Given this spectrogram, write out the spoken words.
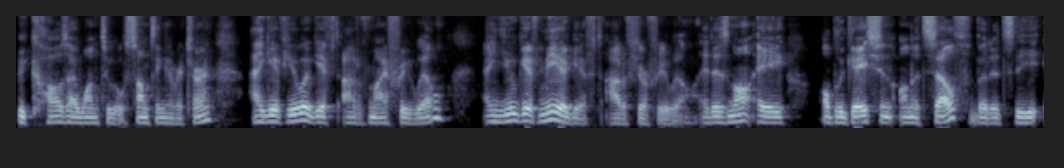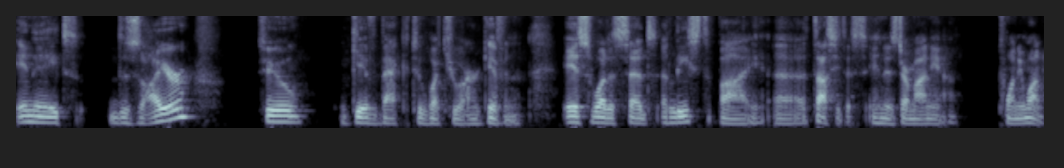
because I want to something in return. I give you a gift out of my free will and you give me a gift out of your free will. It is not a obligation on itself, but it's the innate desire to give back to what you are given is what is said at least by uh, Tacitus in his Germania 21.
